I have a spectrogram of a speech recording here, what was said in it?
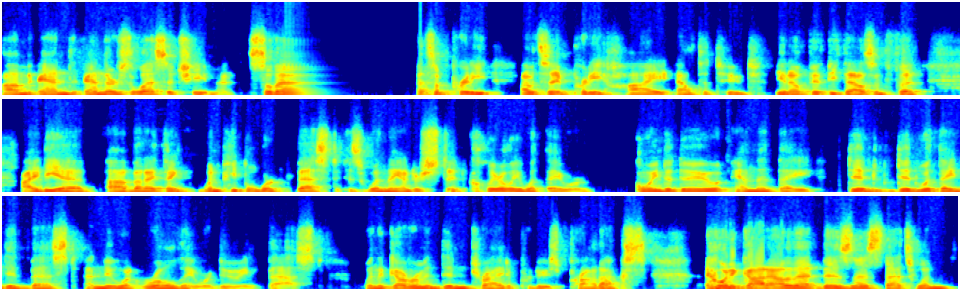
Um, and and there's less achievement. So that that's a pretty, I would say, pretty high altitude, you know, 50,000 foot idea. Uh, but I think when people worked best is when they understood clearly what they were going to do and that they did did what they did best and knew what role they were doing best. When the government didn't try to produce products, and when it got out of that business, that's when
